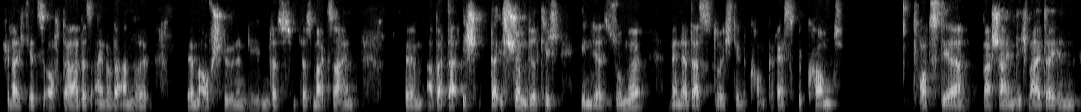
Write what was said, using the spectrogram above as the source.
vielleicht jetzt auch da das ein oder andere ähm, Aufstöhnen geben. Das, das mag sein. Ähm, aber da ist, da ist schon wirklich in der Summe wenn er das durch den Kongress bekommt, trotz der wahrscheinlich weiterhin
